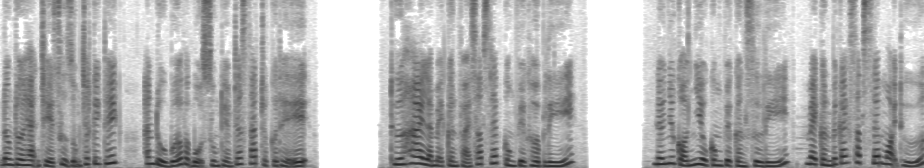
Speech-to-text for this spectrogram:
Đồng thời hạn chế sử dụng chất kích thích, ăn đủ bữa và bổ sung thêm chất sắt cho cơ thể. Thứ hai là mẹ cần phải sắp xếp công việc hợp lý. Nếu như có nhiều công việc cần xử lý, mẹ cần biết cách sắp xếp mọi thứ.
